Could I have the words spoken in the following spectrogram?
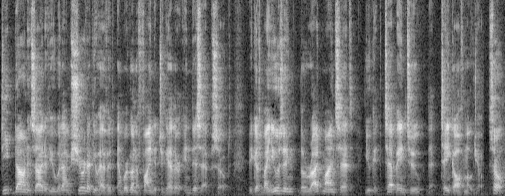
deep down inside of you, but I'm sure that you have it and we're going to find it together in this episode. Because by using the right mindset, you can tap into that takeoff mojo. So,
